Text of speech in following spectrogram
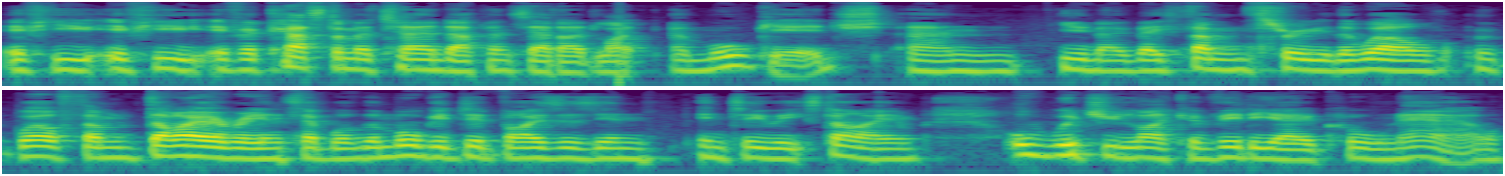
if you if you if a customer turned up and said, "I'd like a mortgage," and you know they thumbed through the well well thumbed diary and said, "Well, the mortgage advisor's in in two weeks' time," or would you like a video call now?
